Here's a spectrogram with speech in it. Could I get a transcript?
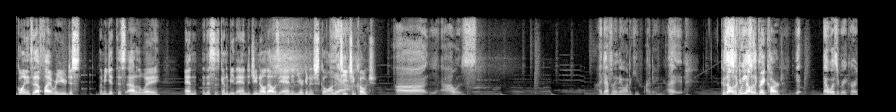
Going into that fight, where you just let me get this out of the way, and this is going to be the end. Did you know that was the end, and you're going to just go on Yeah. and teach and coach? Uh, yeah, I was. I definitely didn't want to keep fighting. I, Because that was a, that was a great card. yeah, that was a great card.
